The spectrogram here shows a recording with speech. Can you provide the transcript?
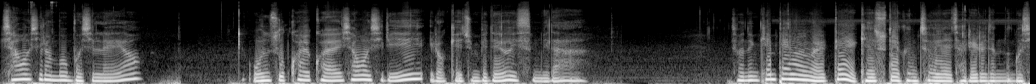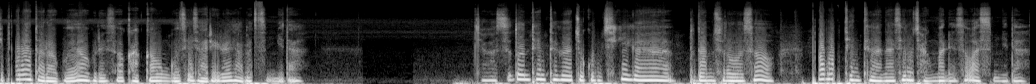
샤워실 한번 보실래요? 온수 콸콸 샤워실이 이렇게 준비되어 있습니다. 저는 캠핑을 갈 때 개수대 근처에 자리를 잡는 것이 편하더라고요. 그래서 가까운 곳에 자리를 잡았습니다. 제가 쓰던 텐트가 조금 치기가 부담스러워서 팝업 텐트 하나 새로 장만해서 왔습니다.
